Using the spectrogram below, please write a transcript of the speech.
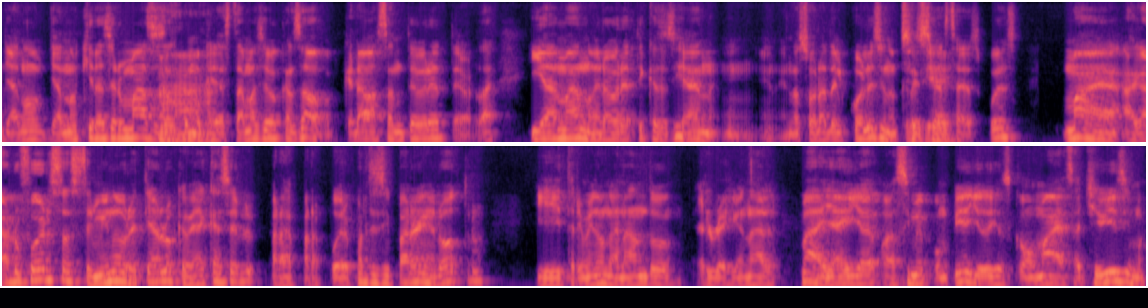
ya, no, ya no quiere hacer más, o sea, como que ya está demasiado cansado, porque era bastante brete, ¿verdad? Y además no era brete que se hacía en, en, las horas del cole, sino que se hacía hasta después. Ma, agarro fuerzas, termino de bretear lo que había que hacer para, para poder participar en el otro y termino ganando el regional. Ma, ya, ya así me pompié, yo dije, es como, ma, está chivísimo.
